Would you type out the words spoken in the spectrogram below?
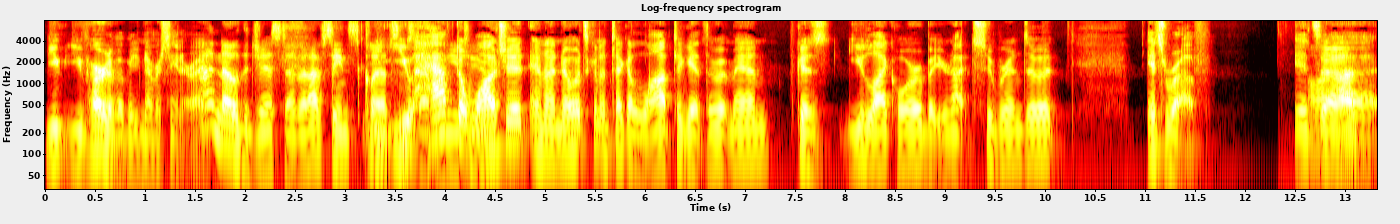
you you've heard of it, but you've never seen it, right? I know the gist of it. I've seen clips. you and stuff have on to watch it, and I know it's gonna take a lot to get through it, man, because you like horror, but you're not super into it. It's rough. It's Oh, I- uh,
